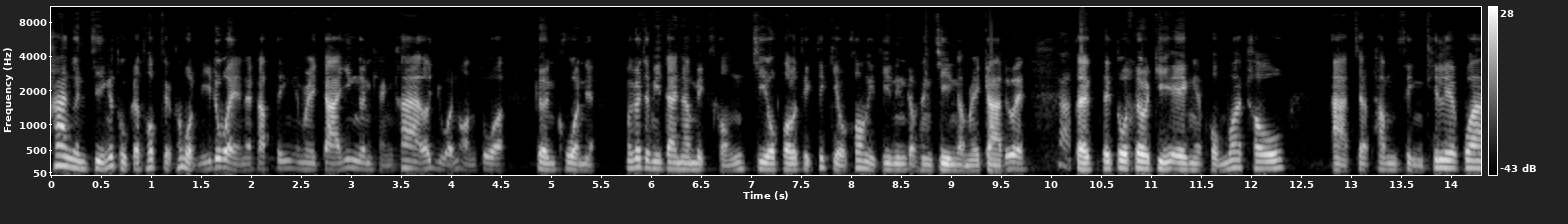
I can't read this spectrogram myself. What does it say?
ค่าเงินจีนก็ถูกกระทบจากทั้งหมดนี้ด้วยนะครับที่อเมริกายิ่งเงินแข็งค่าแล้วหยวนอ่อนตัวเกินควรเนี่ยมันก็จะมี dynamics ของ geopolitics ที่เกี่ยวข้องอีกทีนึงกับทางจีนกับอเมริกาด้วย แต่ในตัวตุรกีเองเนี่ยผมว่าเขาอาจจะทำสิ่งที่เรียกว่า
